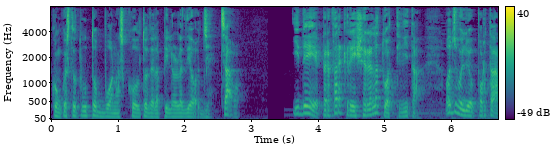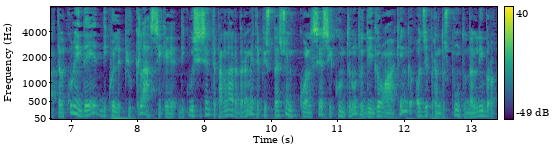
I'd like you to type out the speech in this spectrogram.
Con questo tutto buon ascolto della pillola di oggi. Ciao! Idee per far crescere la tua attività. Oggi voglio portarti alcune idee di quelle più classiche, di cui si sente parlare veramente più spesso in qualsiasi contenuto di grow hacking. Oggi prendo spunto dal libro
